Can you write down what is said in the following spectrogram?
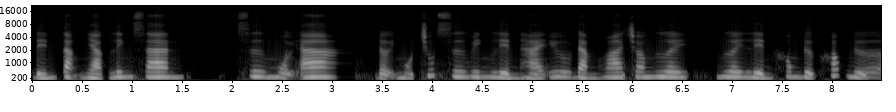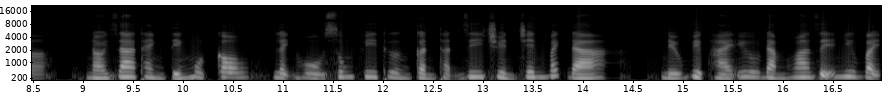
đến tặng nhạc linh san. Sư muội A, đợi một chút sư vinh liền hái ưu đàm hoa cho ngươi, ngươi liền không được khóc nữa. Nói ra thành tiếng một câu, lệnh hồ sung phi thường cẩn thận di chuyển trên vách đá. Nếu việc hái yêu đàm hoa dễ như vậy,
